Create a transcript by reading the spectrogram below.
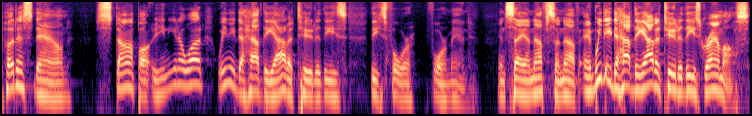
put us down, stomp on. You know what? We need to have the attitude of these, these four, four men and say, Enough's enough. And we need to have the attitude of these grandmas.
